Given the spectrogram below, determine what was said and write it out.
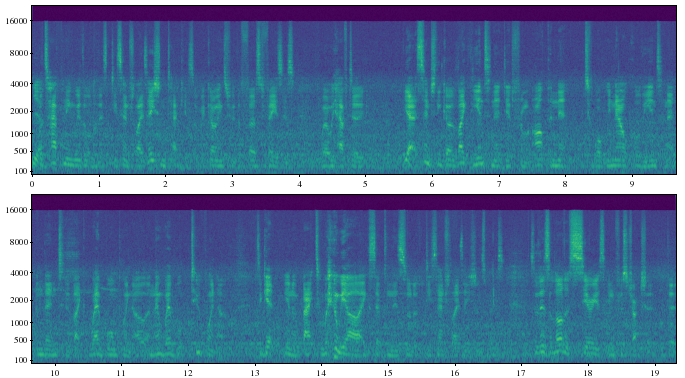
Yeah. What's happening with all of this decentralization tech is that we're going through the first phases where we have to yeah, essentially go like the internet did from ARPANET to what we now call the internet, and then to like Web 1.0, and then Web 2.0, to get you know back to where we are, except in this sort of decentralization space. So there's a lot of serious infrastructure that,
